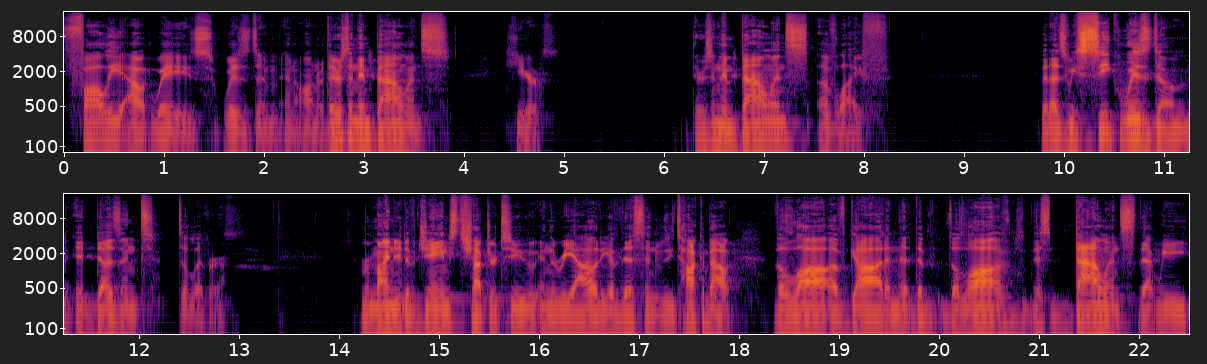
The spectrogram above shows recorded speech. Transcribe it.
Folly outweighs wisdom and honor. There's an imbalance here. There's an imbalance of life that as we seek wisdom, it doesn't deliver reminded of James chapter 2 and the reality of this, and we talk about the law of God and the, the, the law of this balance that we,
